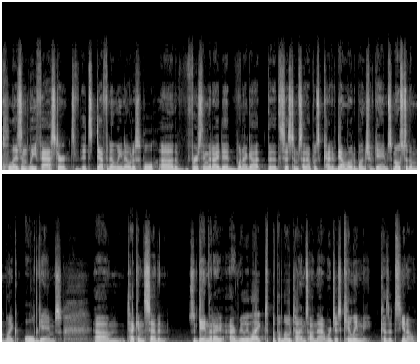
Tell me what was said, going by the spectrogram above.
pleasantly faster. It's, it's definitely noticeable. Uh, the first thing that I did when I got the system set up was kind of download a bunch of games, most of them like old games. Um, Tekken 7 was a game that I, I really liked, but the load times on that were just killing me because it's, you know,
